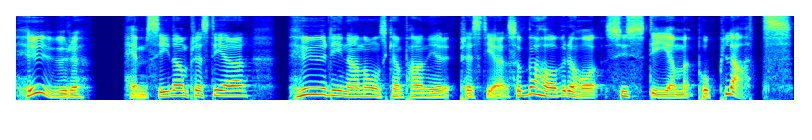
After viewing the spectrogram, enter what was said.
hur hemsidan presterar, hur dina annonskampanjer presterar så behöver du ha system på plats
